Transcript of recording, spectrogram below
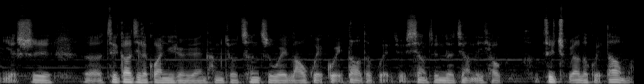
也是呃最高级的管理人员，他们就称之为老轨轨道的轨，就象征着这样的一条最主要的轨道嘛。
